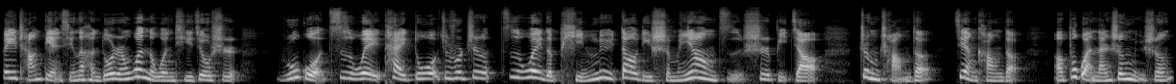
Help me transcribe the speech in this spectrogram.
非常典型的，很多人问的问题就是：如果自慰太多，就说这个自慰的频率到底什么样子是比较正常的、健康的啊？不管男生女生。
